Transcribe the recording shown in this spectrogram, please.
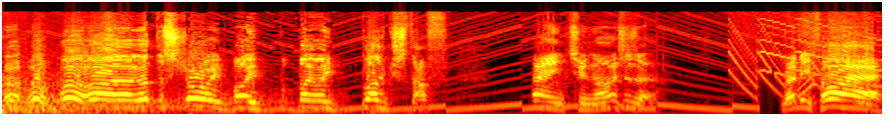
Oh, oh, oh, I got destroyed by, by my bug stuff. That ain't too nice, is it? Ready, fire!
